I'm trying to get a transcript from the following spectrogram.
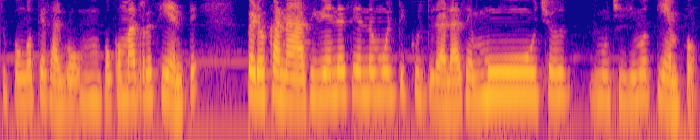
supongo que es algo un poco más reciente, pero Canadá sí viene siendo multicultural hace mucho, muchísimo tiempo.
